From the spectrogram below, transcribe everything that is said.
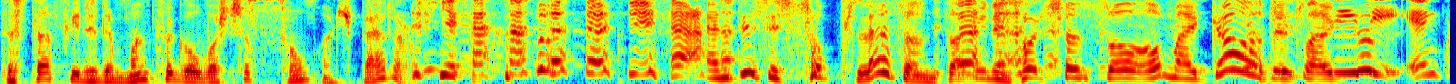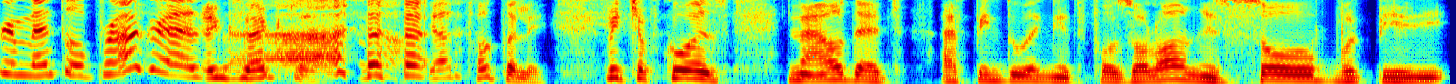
the stuff you did a month ago was just so much better. Yeah. yeah. And this is so pleasant. I mean, it was just so, oh my God. It's like, See the incremental progress. Exactly. Ah. yeah, yeah, totally. Which of course, now that I've been doing it for so long is so would be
